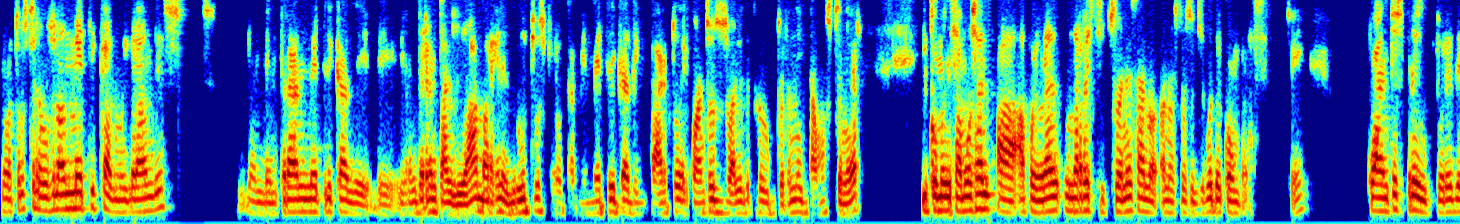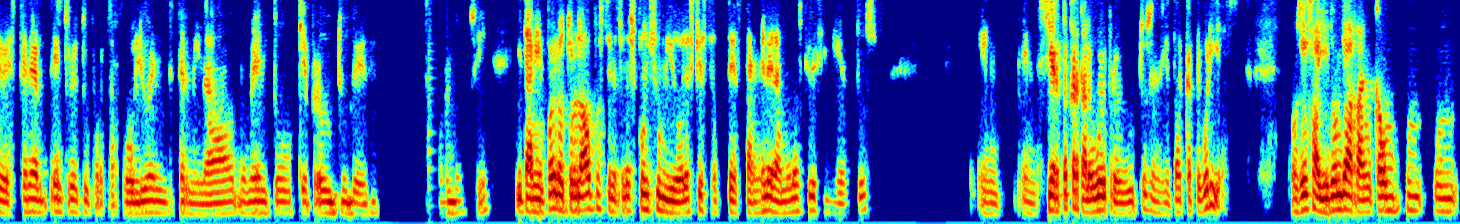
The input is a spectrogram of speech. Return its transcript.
nosotros tenemos unas métricas muy grandes, donde entran métricas de, de, de rentabilidad, márgenes brutos, pero también métricas de impacto de cuántos usuarios de productores necesitamos tener. Y comenzamos a, a poner unas restricciones a, a, nuestros equipos de compras. ¿sí? ¿Cuántos productores debes tener dentro de tu portafolio en determinado momento? ¿Qué productos debes ¿sí? Y también por el otro lado, pues tienes unos consumidores que te están generando unos crecimientos en, en, cierto catálogo de productos, en ciertas categorías. Entonces ahí es donde arranca un, un,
